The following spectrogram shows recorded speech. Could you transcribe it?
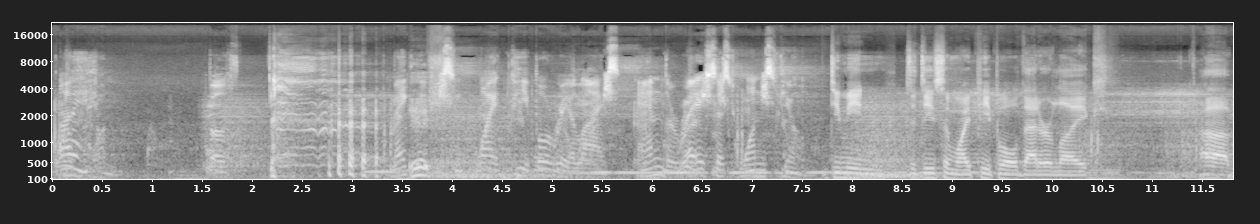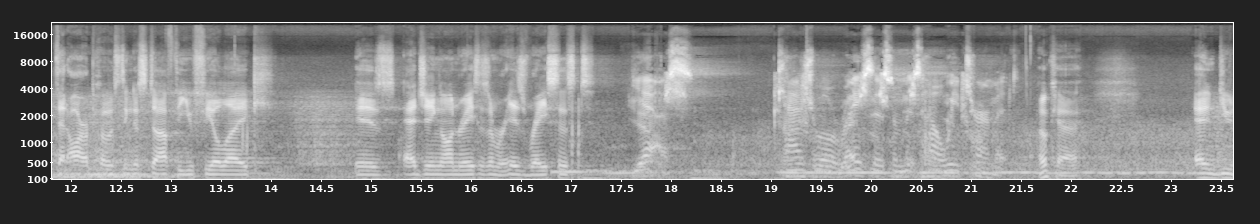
I both make decent white people realize, and the racist ones feel. Do you mean the decent white people that are like, uh, that are opposing to stuff that you feel like is edging on racism or is racist? Yes. Casual racism is how we term it. Okay. And you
